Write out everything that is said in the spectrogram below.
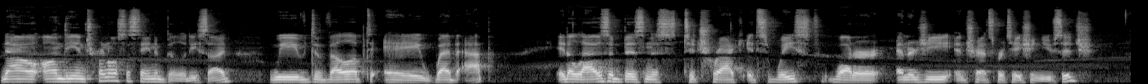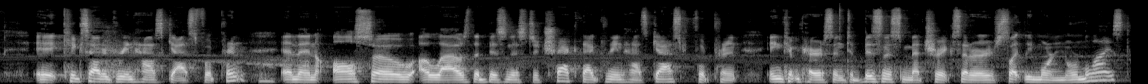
Now, on the internal sustainability side, we've developed a web app. It allows a business to track its waste, water, energy, and transportation usage it kicks out a greenhouse gas footprint and then also allows the business to track that greenhouse gas footprint in comparison to business metrics that are slightly more normalized,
